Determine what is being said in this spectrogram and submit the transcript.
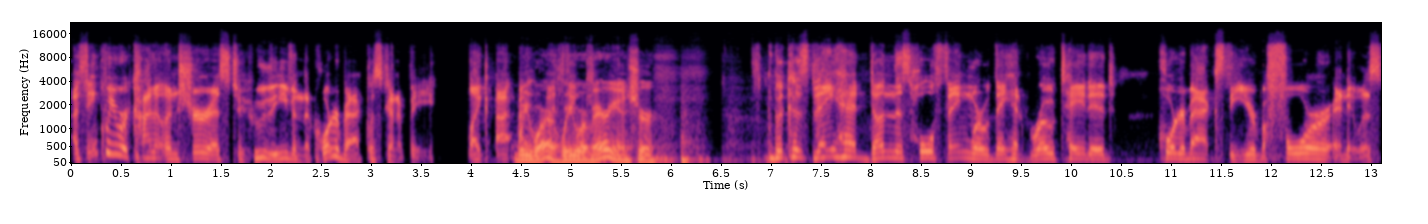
I think we were kind of unsure as to who the, even the quarterback was going to be. Like, I, We were I we were very unsure. because they had done this whole thing where they had rotated quarterbacks the year before and it was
